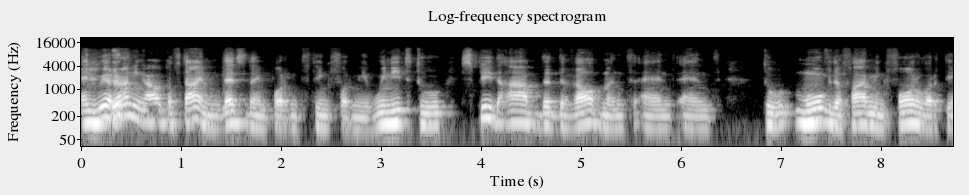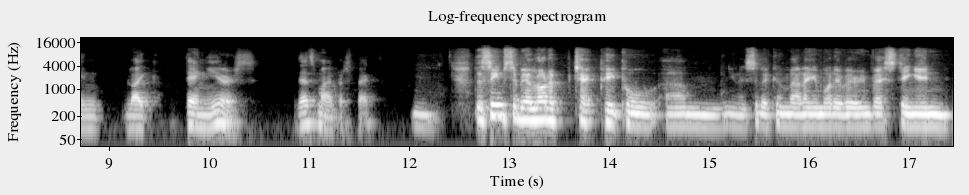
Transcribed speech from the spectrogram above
And we are running out of time. That's the important thing for me. We need to speed up the development and and to move the farming forward in like 10 years. That's my perspective. Hmm. there seems to be a lot of tech people um, you know silicon valley and whatever investing in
